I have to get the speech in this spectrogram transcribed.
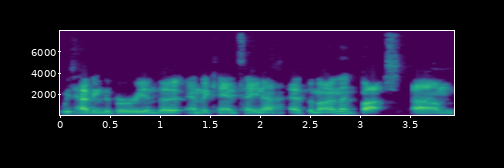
with having the brewery and the and the cantina at the moment, but um,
